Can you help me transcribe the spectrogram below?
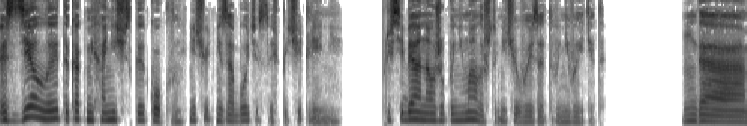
сделала это как механическая кукла, ничуть не заботясь о впечатлении. При себя она уже понимала, что ничего из этого не выйдет. Да,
